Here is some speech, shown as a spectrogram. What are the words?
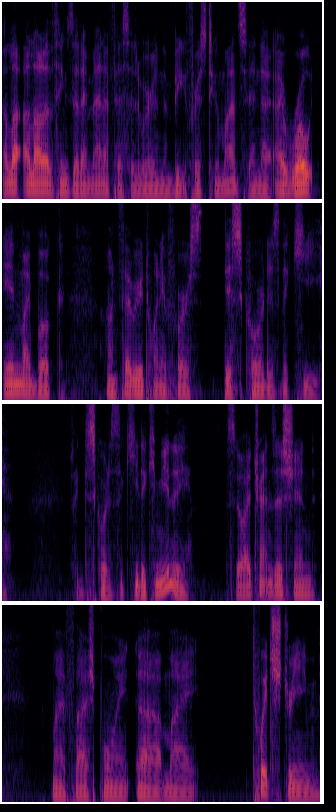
A lot, a lot of the things that I manifested were in the first two months. And I, I wrote in my book on February 21st Discord is the key. It's like Discord is the key to community. So I transitioned my Flashpoint, uh, my Twitch stream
